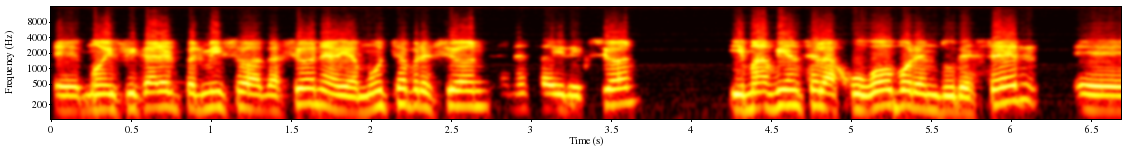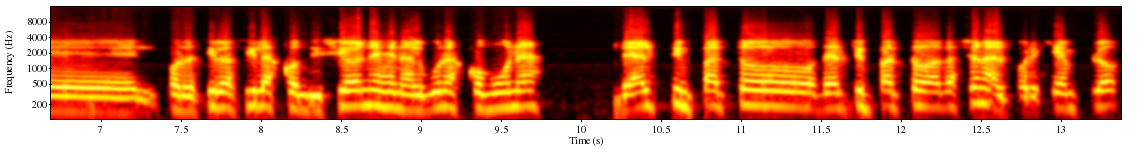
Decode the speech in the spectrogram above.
eh, modificar el permiso de vacaciones, había mucha presión en esa dirección y más bien se la jugó por endurecer, eh, por decirlo así, las condiciones en algunas comunas de alto impacto, de alto impacto vacacional. Por ejemplo,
